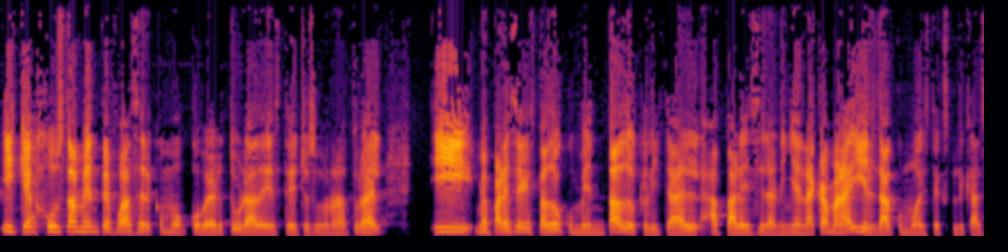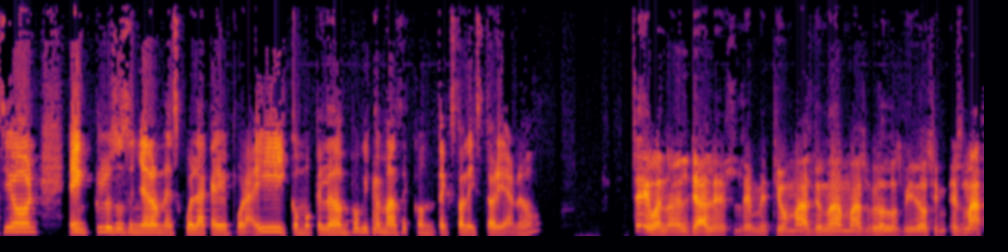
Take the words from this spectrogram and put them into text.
Y que justamente fue a hacer como cobertura de este hecho sobrenatural y me parece que está documentado que literal aparece la niña en la cámara y él da como esta explicación e incluso señala una escuela que hay por ahí, como que le da un poquito más de contexto a la historia, ¿no? Sí, bueno, él ya le, le metió más, yo nada más veo los videos y es más,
